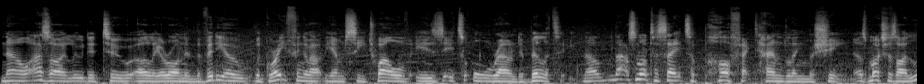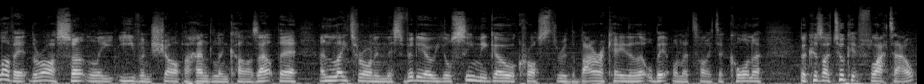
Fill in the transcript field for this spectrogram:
Now, as I alluded to earlier on in the video, the great thing about the MC12 is its all-round ability. Now, that's not to say it's a perfect handling machine. As much as I love it, there are certainly even sharper handling cars out there, and later on in this video you'll see me go across through the barricade a little bit on a tighter corner, because I took it flat out,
